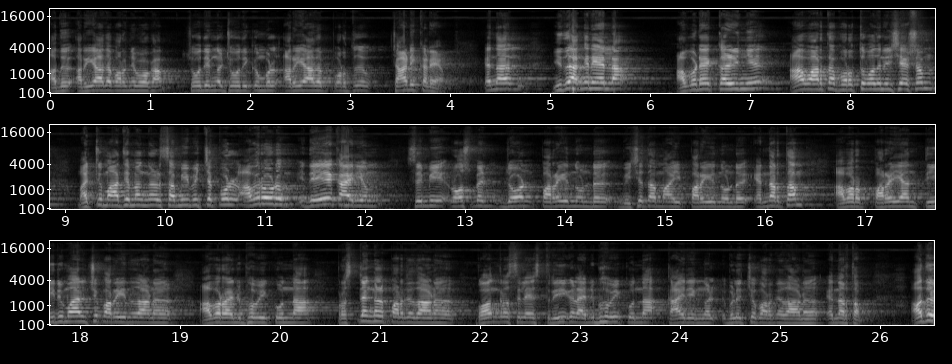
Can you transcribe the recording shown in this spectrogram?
അത് അറിയാതെ പറഞ്ഞു പോകാം. ചോദ്യങ്ങൾ ചോദിക്കുമ്പോൾ അറിയാതെ പുറത്ത് ചാടിക്കളയാം. എന്നാൽ ഇത് അങ്ങനെയല്ല. അവിടെ കഴിഞ്ഞ് ആ വാർത്ത പുറത്തു വന്നതിന് ശേഷം മറ്റു മാധ്യമങ്ങൾ സമീപിച്ചപ്പോൾ അവരോടും ഇതേ കാര്യം സിമി റോസ്ബൻ ജോൺ പറയുന്നുണ്ട് വിശദമായി പറയുന്നുണ്ട് എന്നർത്ഥം അവർ പറയാൻ തീരുമാനിച്ചു പറയുന്നതാണ്. അവർ അനുഭവിക്കുന്ന പ്രശ്നങ്ങൾ പറഞ്ഞതാണ്. കോൺഗ്രസിലെ സ്ത്രീകൾ അനുഭവിക്കുന്ന കാര്യങ്ങൾ വിളിച്ചു പറഞ്ഞതാണ് എന്നർത്ഥം. അത്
